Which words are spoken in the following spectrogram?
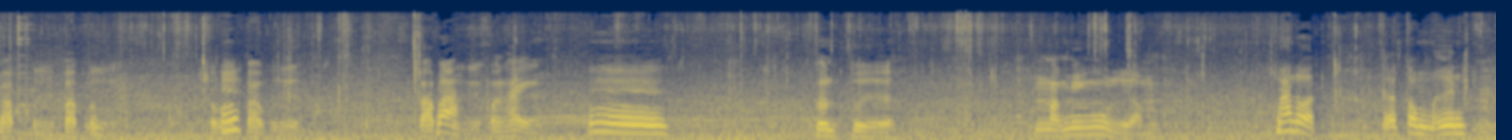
ปลาปือปลาปือตัวปลาปือปลาปือคนไทยกันอืมต้นปือ มันมักมีงูเหลือม มาโดดเดี๋ยวต้มอื่นอืม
